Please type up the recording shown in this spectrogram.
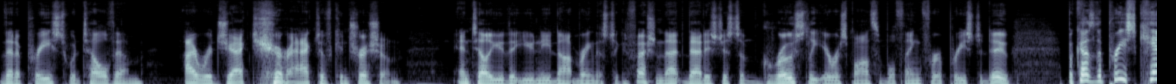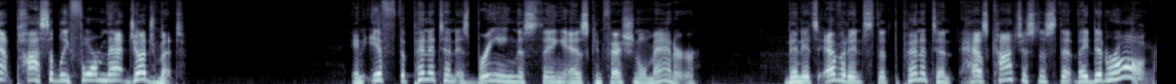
that a priest would tell them, "I reject your act of contrition." and tell you that you need not bring this to confession. That that is just a grossly irresponsible thing for a priest to do because the priest can't possibly form that judgment. And if the penitent is bringing this thing as confessional matter, then it's evidence that the penitent has consciousness that they did wrong.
